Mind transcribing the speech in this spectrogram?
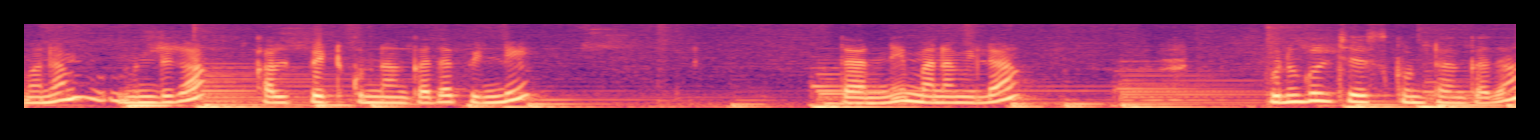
మనం ముందుగా కలిపెట్టుకున్నాం కదా పిండి. దాన్ని మనం ఇలా పునుగులు చేసుకుంటాం కదా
